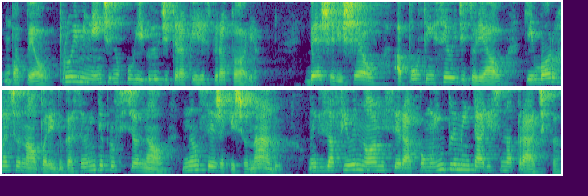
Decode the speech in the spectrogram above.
um papel proeminente no currículo de terapia respiratória. Becher e Shell apontam em seu editorial que, embora o racional para a educação interprofissional não seja questionado, um desafio enorme será como implementar isso na prática.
